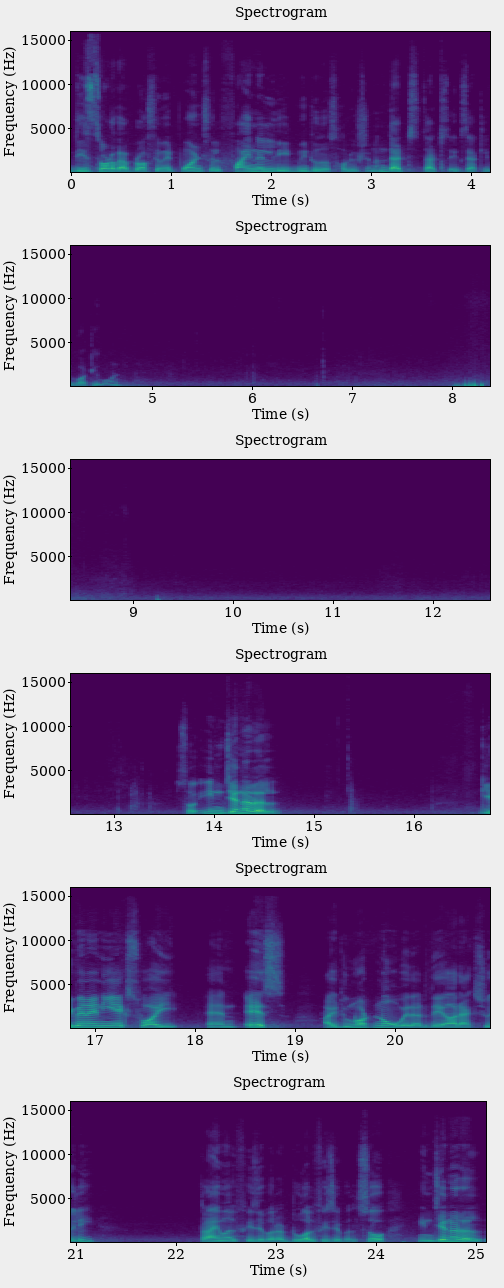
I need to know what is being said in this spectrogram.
These sort of approximate points will finally lead me to the solution and that's that's exactly what you want. So, in general given any x, y and s I do not know whether they are actually primal feasible or dual feasible. So, in general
